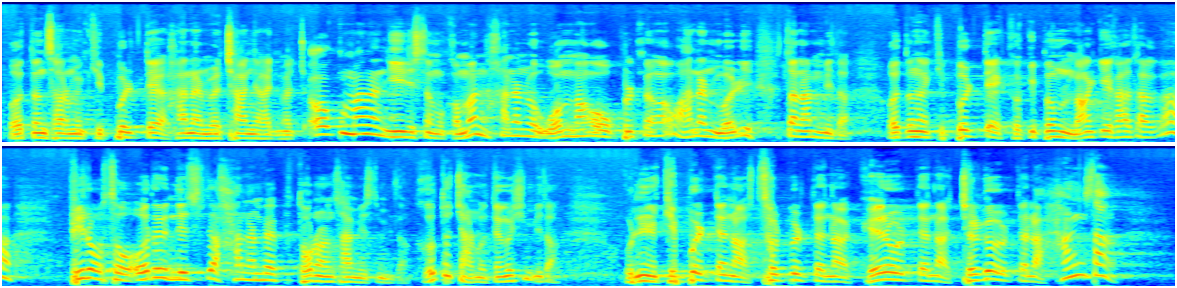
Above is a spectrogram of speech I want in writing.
어떤 사람은 기쁠 때 하나님을 찬양하지만 조그마한 일이 있으면 그만 하나님을 원망하고 불평하고 하나님 멀리 떠납니다. 어떤 사람은 기쁠 때 그 기쁨을 만끽하다가 비로소 어려운 일 있을 때 하나님 앞에 돌아오는 사람이 있습니다. 그것도 잘못된 것입니다. 우리는 기쁠 때나 슬플 때나 괴로울 때나 즐거울 때나 항상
